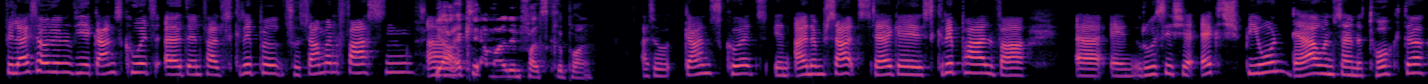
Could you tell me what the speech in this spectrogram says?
vielleicht sollten wir ganz kurz äh, den Fall Skripal zusammenfassen. Ähm, ja, erklär mal den Fall Skripal. Also ganz kurz in einem Satz, Sergei Skripal war äh, ein russischer Ex-Spion. Er und seine Tochter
